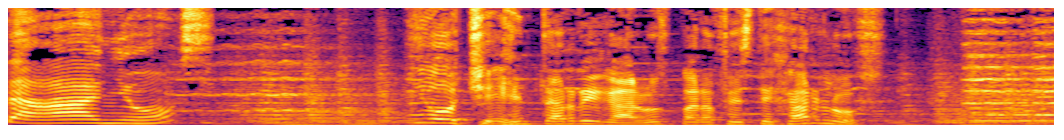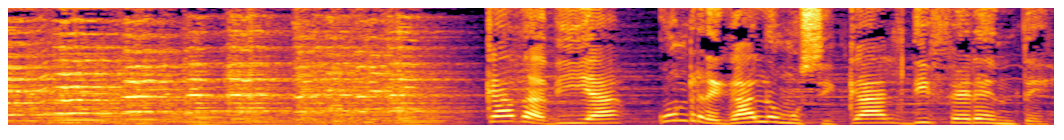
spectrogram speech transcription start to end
años? Y 80 regalos para festejarlos. Cada día un regalo musical diferente.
